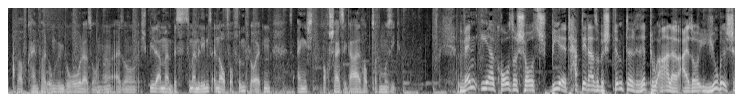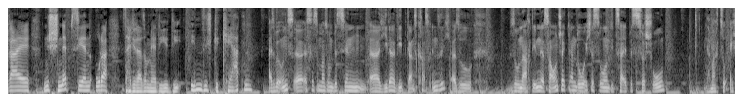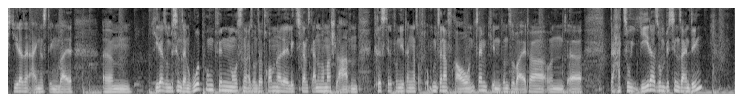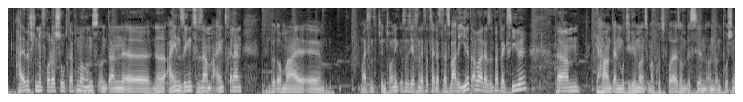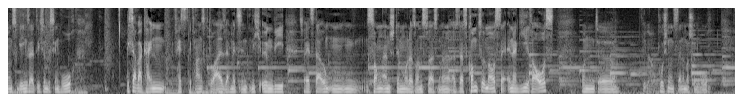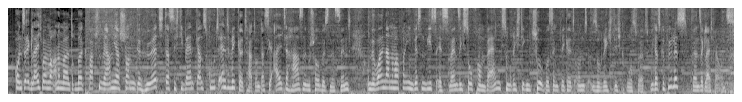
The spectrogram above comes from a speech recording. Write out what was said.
aber auf keinen Fall irgendwie im Büro oder so. Ne? Also ich spiele einmal bis zu meinem Lebensende auch vor fünf Leuten. Ist eigentlich auch scheißegal, Hauptsache Musik. Wenn ihr große Shows spielt, habt ihr da so bestimmte Rituale? Also Jubelschrei, ein Schnäpschen oder seid ihr da so mehr die, die in sich gekehrten? Also bei uns äh, ist das immer so ein bisschen, äh, jeder geht ganz krass in sich. Also so nachdem der Soundcheck dann durch ist so und die Zeit bis zur Show, da macht so echt jeder sein eigenes Ding, weil ähm, jeder so ein bisschen seinen Ruhepunkt finden muss. Ne? Also unser Trommler, der legt sich ganz gerne nochmal schlafen. Chris telefoniert dann ganz oft auch mit seiner Frau und seinem Kind und so weiter. Und äh, da hat so jeder so ein bisschen sein Ding. Halbe Stunde vor der Show treffen wir uns und dann äh, ne, einsingen zusammen, einträllern. Dann wird auch mal, äh, meistens Gin Tonic ist es jetzt in letzter Zeit, das, das variiert aber, da sind wir flexibel. Ähm, ja, und dann motivieren wir uns immer kurz vorher so ein bisschen und, und pushen uns so gegenseitig so ein bisschen hoch. Ist aber kein festgefahrenes Ritual. Wir haben jetzt nicht irgendwie, es war jetzt da irgendein Song anstimmen oder sonst was. Ne? Also das kommt so immer aus der Energie raus und äh, Genau. pushen uns dann immer schon hoch. Und äh, gleich wollen wir auch nochmal drüber quatschen. Wir haben ja schon gehört, dass sich die Band ganz gut entwickelt hat und dass sie alte Hasen im Showbusiness sind. Und wir wollen dann nochmal von Ihnen wissen, wie es ist, wenn sich so vom Van zum richtigen Tourbus entwickelt und so richtig groß wird. Wie das Gefühl ist, hören Sie gleich bei uns.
